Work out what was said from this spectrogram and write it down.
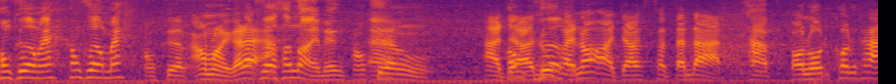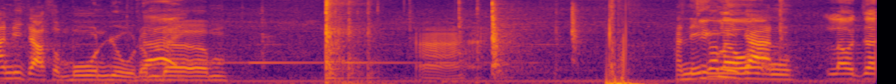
ห้องเครื่องไหมห้องเครื่องไหมห้องเครื่องเอาหน่อยก็ห้ได้องเครื่องสักหน่อยหนึงห้องเครื่อง อาจจะห้องเคดูรื่องภายนอกอาจจะสแตนดาร์ดครับเพราะรถค่อนข้างที่จะสมบูรณ์อยู่ได้เดิมๆอ่าอันนี้ก็จมีงๆการเราจะ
